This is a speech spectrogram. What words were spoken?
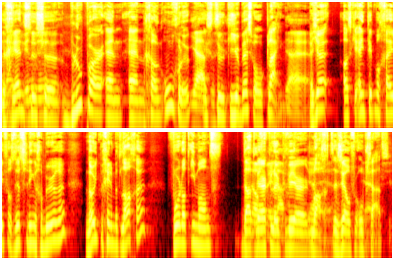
grens tussen blooper en, en gewoon ongeluk Ja, is precies. natuurlijk hier best wel klein. Ja. Weet je, als ik je één tip mag geven, als dit soort dingen gebeuren, nooit beginnen met lachen voordat iemand daadwerkelijk weer lacht en zelf weer opstaat. Die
